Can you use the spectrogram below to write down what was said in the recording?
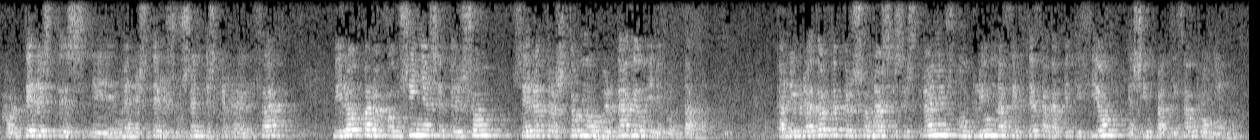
por ter estes eh, menesteres urgentes que realizar, mirou para Pausiñas e pensou se era trastorno ou verdade o que lle contaba. Calibrador de personaxes extraños concluiu na certeza da petición e simpatizou con ela.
